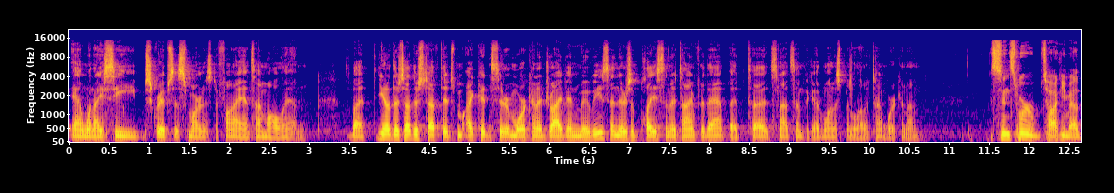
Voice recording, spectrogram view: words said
And when I see scripts as smart as Defiance, I'm all in. But you know, there's other stuff that I consider more kind of drive-in movies, and there's a place and a time for that. But uh, it's not something I'd want to spend a lot of time working on. Since we're talking about,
